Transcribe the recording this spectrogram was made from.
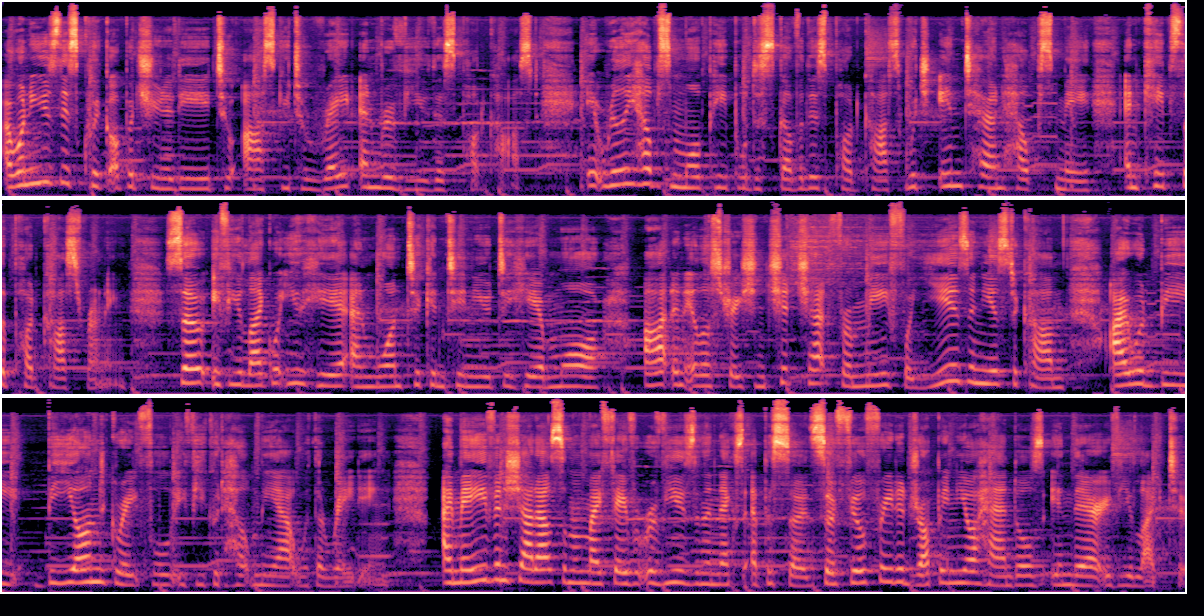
I want to use this quick opportunity to ask you to rate and review this podcast. It really helps more people discover this podcast, which in turn helps me and keeps the podcast running. So if you like what you hear and want to continue to hear more art and illustration chit chat from me for years and years to come, I would be beyond grateful if you could help me out with a rating. I may even shout out some of my favorite reviews in the next episode, so feel free to drop in your handles in there if you like to.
